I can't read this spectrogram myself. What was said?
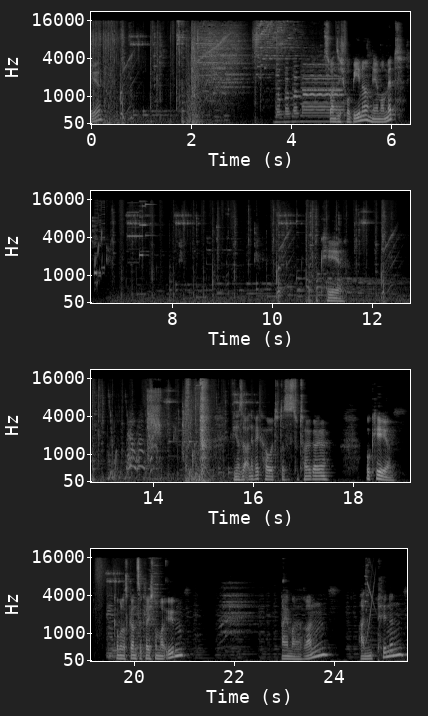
Okay. 20 Rubine, nehmen wir mit. Okay. Wie er sie alle weghaut, das ist total geil. Okay. Können wir das Ganze gleich nochmal üben. Einmal ran. Anpinnen.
